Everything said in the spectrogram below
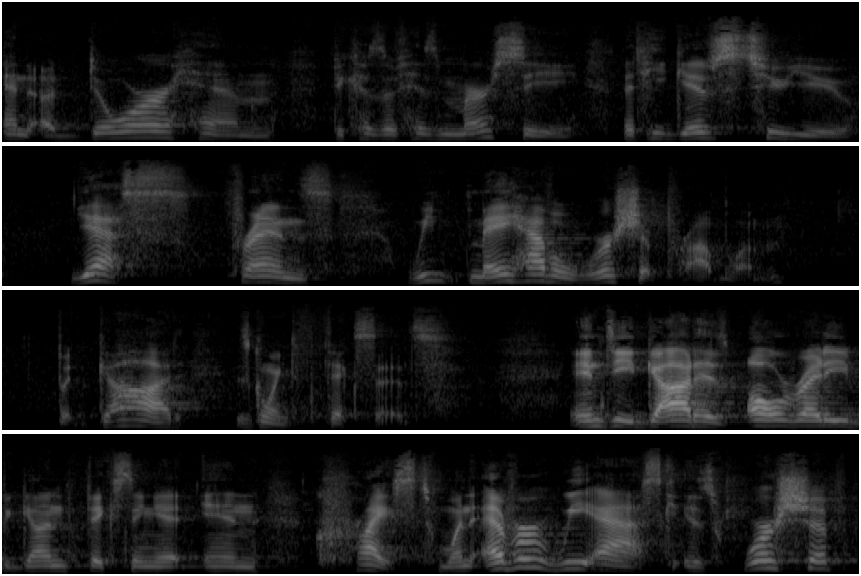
and adore Him because of His mercy that He gives to you. Yes, friends, we may have a worship problem, but God is going to fix it. Indeed, God has already begun fixing it in Christ. Whenever we ask, is worship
